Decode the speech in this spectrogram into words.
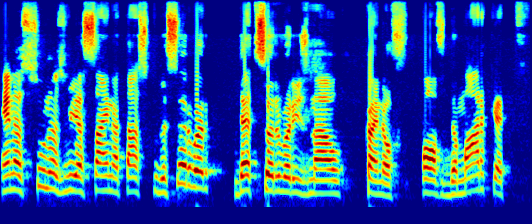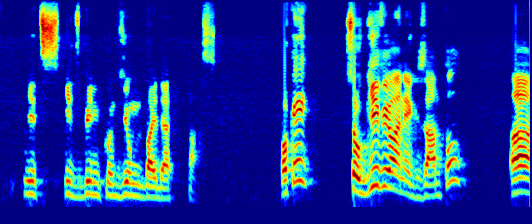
And as soon as we assign a task to the server, that server is now kind of off the market it's, it's been consumed by that task. Okay, so give you an example. Uh,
